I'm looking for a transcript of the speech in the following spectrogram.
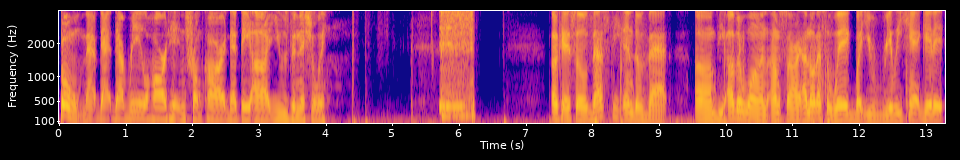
boom, that that that real hard hitting trump card that they uh used initially. okay, so that's the end of that. Um, the other one, I'm sorry, I know that's a wig, but you really can't get it.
